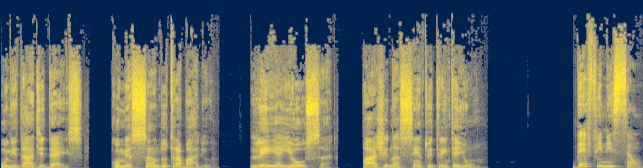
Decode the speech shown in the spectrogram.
Unidade 10. Começando o trabalho. Leia e ouça. Página 131. Definição:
